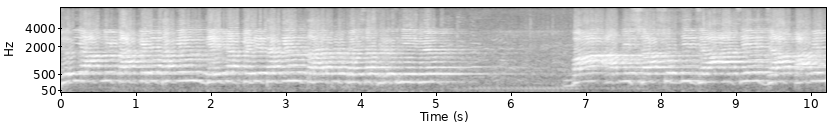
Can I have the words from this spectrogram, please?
যদি আপনি কার্ড কেটে থাকেন কার্ড কেটে থাকেন তাহলে আপনি পয়সা ফেরত নিয়ে নেবেন। বা আপনি শাকসবজি যা আছে, যা পাবেন,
